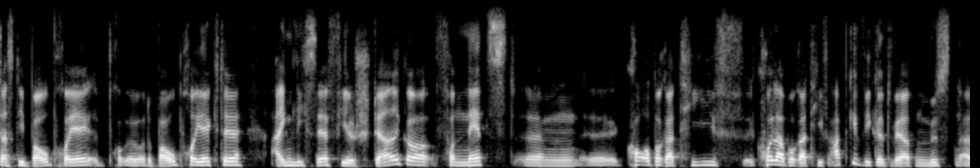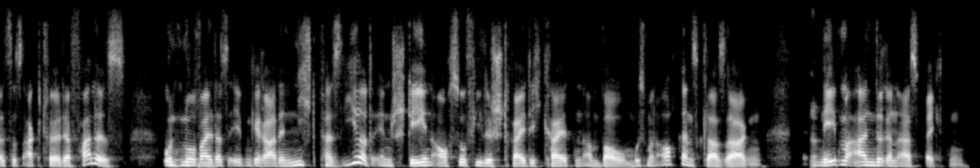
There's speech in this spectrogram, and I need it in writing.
dass die Bauprojek Bauprojekte eigentlich sehr viel stärker vernetzt, ähm, äh, kooperativ, kollaborativ abgewickelt werden müssten, als das aktuell der Fall ist. Und nur weil mhm. das eben gerade nicht passiert, entstehen auch so viele Streitigkeiten am Bau, muss man auch ganz klar sagen. Ja. Neben anderen Aspekten.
